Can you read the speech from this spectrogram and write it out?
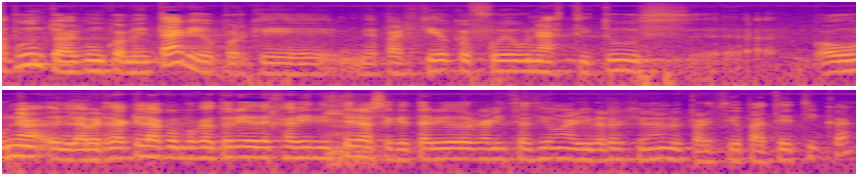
apunto algún comentario porque me pareció que fue una actitud eh, o una, la verdad que la convocatoria de Javier Incera, secretario de organización a nivel regional, me pareció patética,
